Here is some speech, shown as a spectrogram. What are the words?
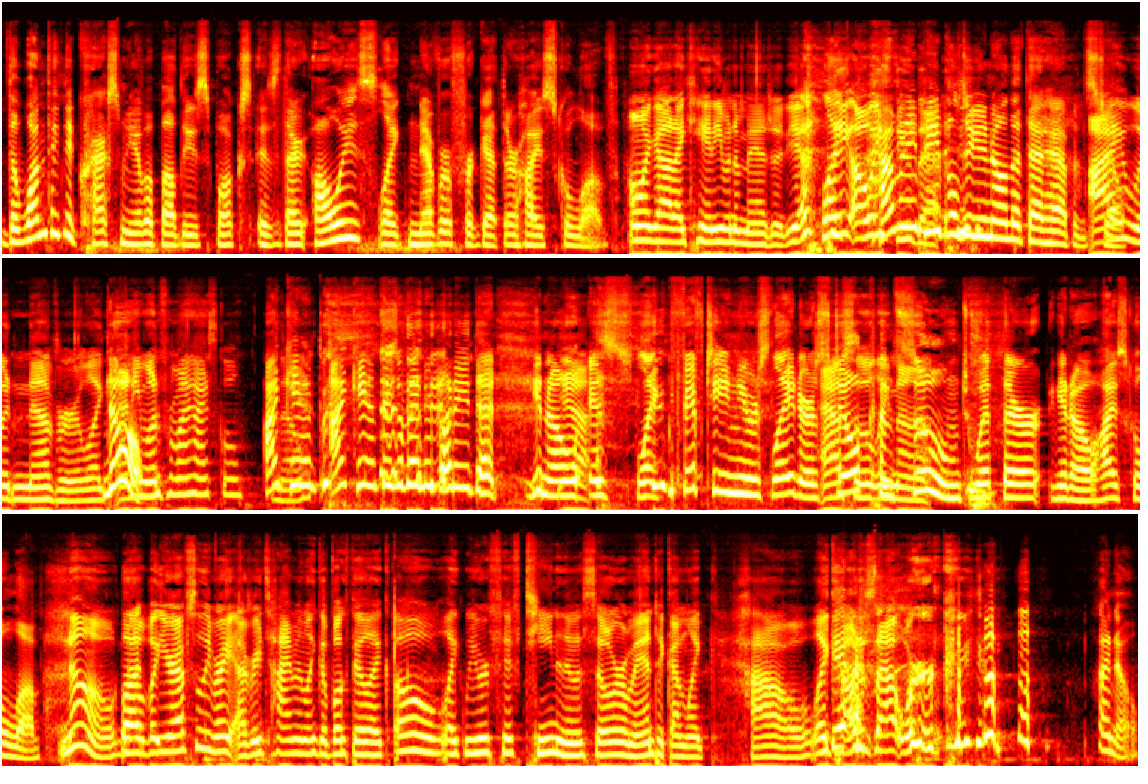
the one thing that cracks me up about these books is they always like never forget their high school love. Oh my god, I can't even imagine. Yeah, like how many that. people do you know that that happens? To? I would never like no. anyone from my high school. I no. can't. I can't think of anybody that you know yeah. is like 15 years later still consumed not. with their you know high school love. No, but, no, but you're absolutely right. Every time in like a book, they're like, "Oh, like we were 15 and it was so romantic." I'm like, "How? Like yeah. how does that work?" I know.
